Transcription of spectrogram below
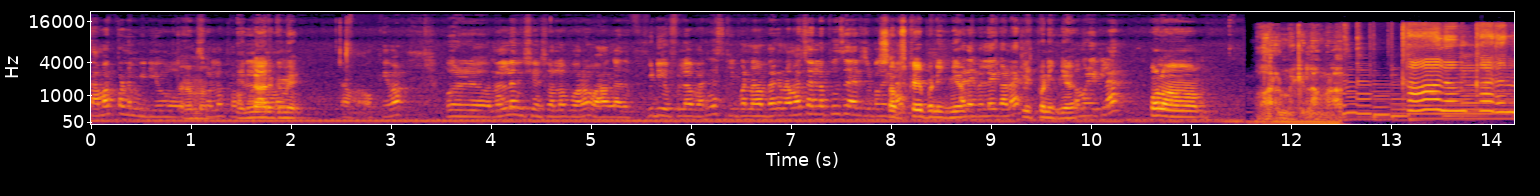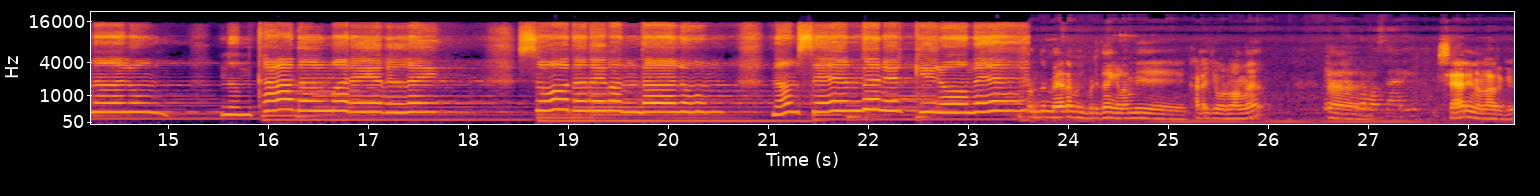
சமர்ப்பணம் வீடியோ சொல்ல போறோம் எல்லாருக்குமே. ஆமா ஓகேவா ஒரு நல்ல விஷயம் சொல்ல போறோம். வாங்க அது வீடியோ ஃபுல்லா பாருங்க. ஸ்கிப் பண்ணாம பாருங்க. நம்ம சேனல்ல புதுசா இருந்துச்சு பாருங்க சப்ஸ்கிரைப் பண்ணிக்கங்க. அடை வெள்ளைக்கான கிளிக் பண்ணிக்கங்க. அவங்களுக்குல போலாம். காலம் கடந்தாலும் நம் காதல் மறையவில்லை. சோதனை வந்தாலும் நாம் சேர்ந்து நிற்கிறோமே. வந்து மேடம் இப்படி தான் கிளம்பி கடைக்கு வருவாங்க. சாரி நல்லா இருக்கு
